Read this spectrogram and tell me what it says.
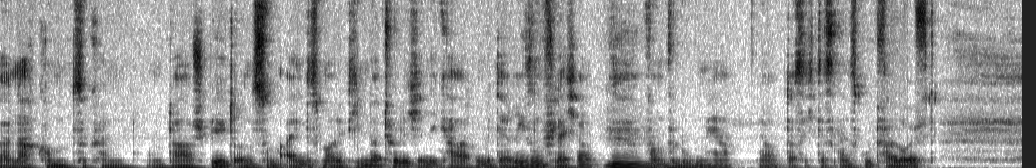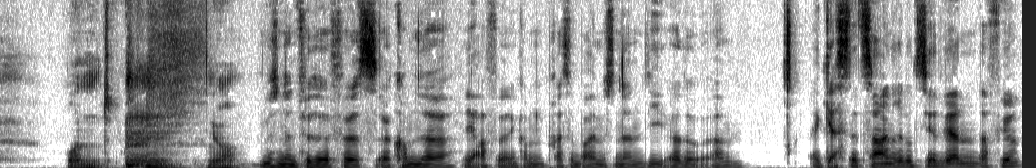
äh, nachkommen zu können. Und da spielt uns zum einen das Maritim natürlich in die Karten mit der Riesenfläche mhm. vom Volumen her, ja, dass sich das ganz gut verläuft. Und ja. Müssen dann für, fürs äh, kommende Jahr, für den kommenden Presseball, müssen dann die also, ähm, Gästezahlen reduziert werden dafür?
